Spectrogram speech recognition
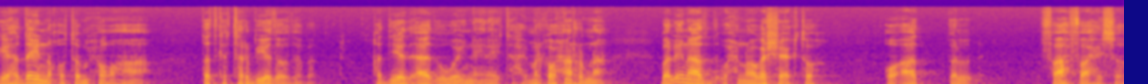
iyo hadday noqoto muxuu ahaa dadka tarbiyadoodaba. Qadiyad aada u weyna inay tahay. Marka waxaan rabnaa bal inaad wax nooga sheegto oo aada bal faahfaahiso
